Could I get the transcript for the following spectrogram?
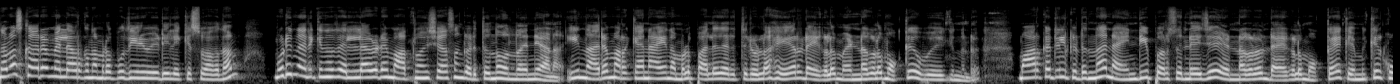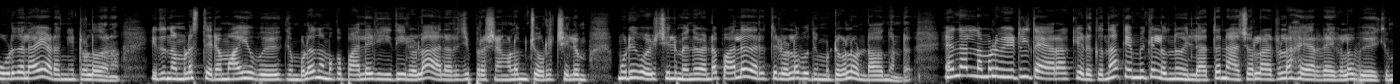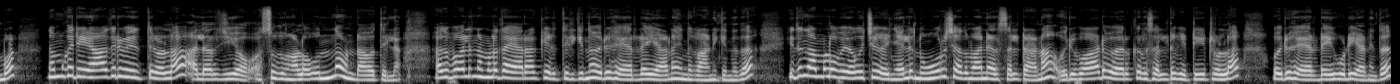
നമസ്കാരം. എല്ലാവർക്കും നമ്മുടെ പുതിയൊരു വീഡിയോയിലേക്ക് സ്വാഗതം. മുടി നരയ്ക്കുന്നത് എല്ലാവരുടെയും ആത്മവിശ്വാസം കെടുത്തുന്ന ഒന്ന് തന്നെയാണ്. ഈ നര മറയ്ക്കാനായി നമ്മൾ പലതരത്തിലുള്ള ഹെയർ ഡൈകളും എണ്ണകളും ഒക്കെ ഉപയോഗിക്കുന്നുണ്ട്. മാർക്കറ്റിൽ കിട്ടുന്ന നയന്റി പെർസെന്റേജ് എണ്ണകളും ഡൈകളും ഒക്കെ കെമിക്കൽ കൂടുതലായി അടങ്ങിയിട്ടുള്ളതാണ്. ഇത് നമ്മൾ സ്ഥിരമായി ഉപയോഗിക്കുമ്പോൾ നമുക്ക് പല രീതിയിലുള്ള അലർജി പ്രശ്നങ്ങളും ചൊറിച്ചിലും മുടി കൊഴിച്ചിലും എന്ന് വേണ്ട പലതരത്തിലുള്ള ബുദ്ധിമുട്ടുകൾ ഉണ്ടാകുന്നുണ്ട്. എന്നാൽ നമ്മൾ വീട്ടിൽ തയ്യാറാക്കിയെടുക്കുന്ന കെമിക്കൽ ഒന്നും ഇല്ലാത്ത നാച്ചുറൽ ആയിട്ടുള്ള ഹെയർ ഡൈകൾ ഉപയോഗിക്കുമ്പോൾ നമുക്ക് യാതൊരു വിധത്തിലുള്ള അലർജിയോ അസുഖങ്ങളോ ഒന്നും ഉണ്ടാകത്തില്ല അതുപോലെ നമ്മൾ തയ്യാറാക്കി എടുത്തിരിക്കുന്ന ഒരു ഹെയർ ഡേ ആണ് ഇന്ന് കാണിക്കുന്നത്. ഇത് നമ്മൾ ഉപയോഗിച്ച് കഴിഞ്ഞാൽ നൂറ് ശതമാനം റിസൾട്ടാണ് ഒരുപാട് പേർക്ക് റിസൾട്ട് കിട്ടിയിട്ടുള്ള ഒരു ഹെയർ ഡേ കൂടിയാണിത്.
